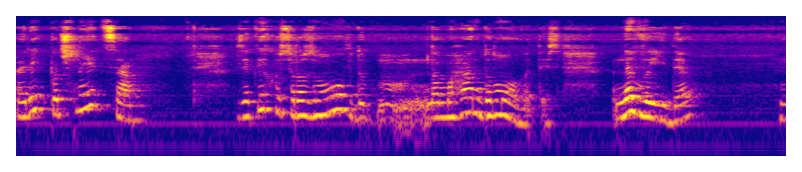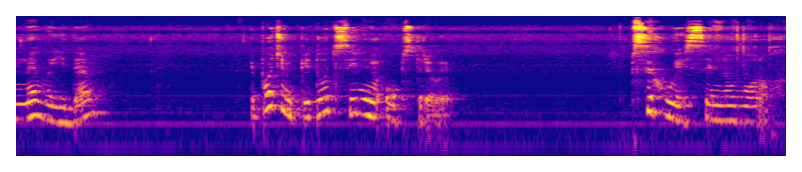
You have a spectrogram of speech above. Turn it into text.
рік почнеться з якихось розмов, намагань домовитись. Не вийде, не вийде. І потім підуть сильні обстріли. Психує сильно ворог.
